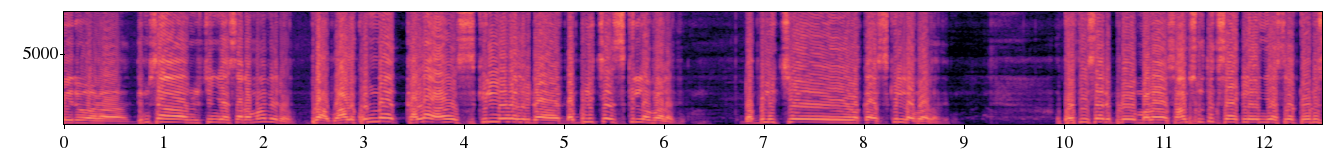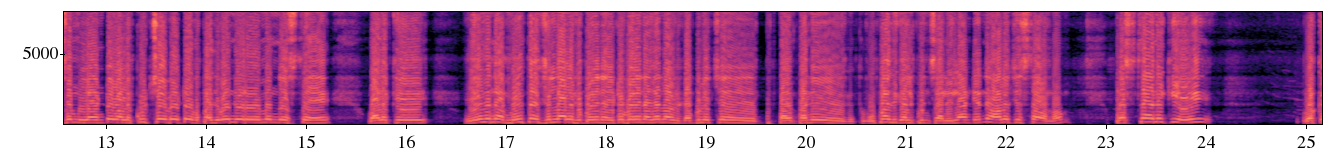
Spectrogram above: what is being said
మీరు దింస నృత్యం చేస్తారమ్మా మీరు? ఇప్పుడు వాళ్ళకున్న కళ స్కిల్ వాళ్ళకి డబ్బులు ఇచ్చే స్కిల్ అవ్వాలి అది డబ్బులు ఇచ్చే ఒక స్కిల్ అవ్వాలి అది ప్రతిసారి ఇప్పుడు మన సాంస్కృతిక శాఖలో ఏం చేస్తున్నారు టూరిజంలో అంటే వాళ్ళు కూర్చోబెట్టి ఒక పది మంది ఇరవై మంది వస్తే వాళ్ళకి ఏదైనా మిగతా జిల్లాలకు పోయినా ఎటు పోయినా కానీ వాళ్ళు డబ్బులు వచ్చే ప- పని ఉపాధి కల్పించాలి. ఇలాంటివన్నీ ఆలోచిస్తూ ఉన్నాం. ప్రస్తుతానికి ఒక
